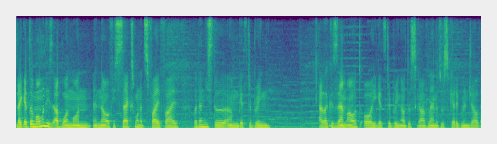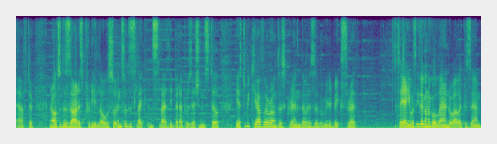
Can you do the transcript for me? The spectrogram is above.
like at the moment he's up 1-1, and now if he sacks one it's 5-5, but then he still um, gets to bring Alakazam out, or he gets to bring out the Scarflander to the out after. And also the Zard is pretty low, so Insult is like in slightly better position still. He has to be careful around this Gren though, this is a really big threat. So yeah, he was either gonna go Land or Alakazam.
